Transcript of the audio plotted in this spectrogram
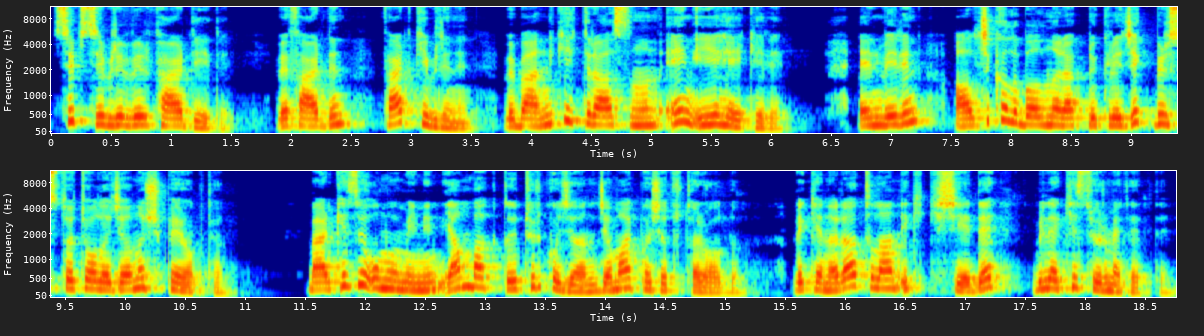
sipsibri bir ferdiydi ve ferdin fert kibrinin ve benlik ihtirasının en iyi heykeli. Enver'in alçı alıp alınarak dökülecek bir statü olacağına şüphe yoktu. Merkezi Umumi'nin yan baktığı Türk ocağını Cemal Paşa tutar oldu ve kenara atılan iki kişiye de bilakis hürmet etti.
